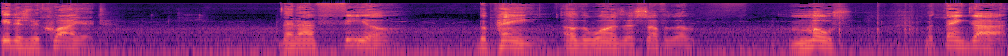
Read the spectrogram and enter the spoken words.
it is required that I feel the pain of the ones that suffer the most. But thank God,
